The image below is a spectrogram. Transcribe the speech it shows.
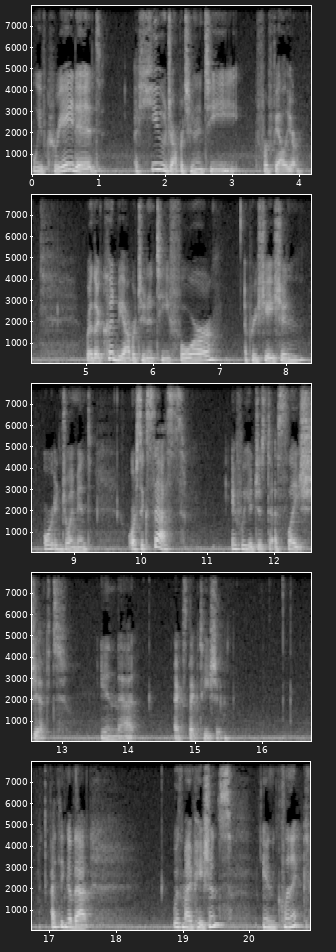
we've created a huge opportunity for failure, where there could be opportunity for appreciation or enjoyment or success if we had just a slight shift in that expectation. I think of that with my patients in clinic,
